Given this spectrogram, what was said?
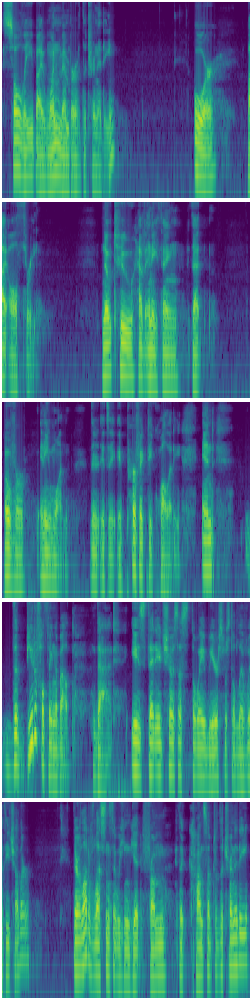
solely by one member of the Trinity or by all three. No two have anything that over any one. It's a, a perfect equality. And the beautiful thing about that is that it shows us the way we are supposed to live with each other. There are a lot of lessons that we can get from the concept of the Trinity.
